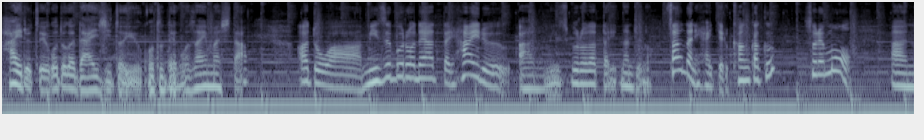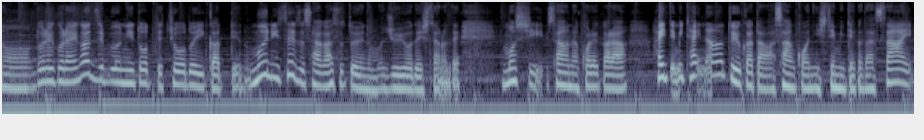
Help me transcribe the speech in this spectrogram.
入るということが大事ということでございました。あとは水風呂であったり入るあの水風呂だったりなんていうのサウナに入ってる感覚？それもあのどれぐらいが自分にとってちょうどいいかっていうのを無理せず探すというのも重要でしたのでもしサウナこれから入ってみたいなという方は参考にしてみてください。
